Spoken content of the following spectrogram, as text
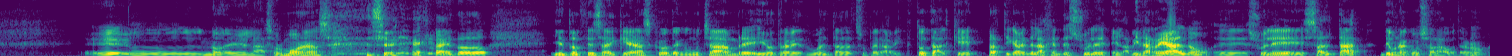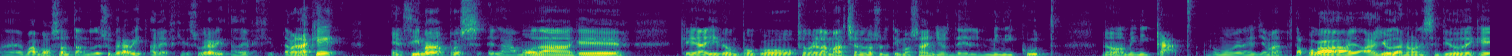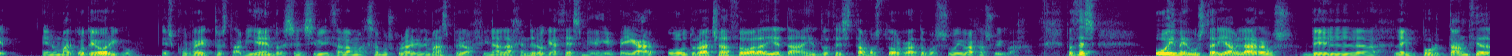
No, eh, las hormonas, se me cae todo y entonces, hay que asco, tengo mucha hambre y otra vez, vuelta al superávit. Total, que prácticamente la gente suele, en la vida real, ¿no? Eh, suele saltar de una cosa a la otra, ¿no? Eh, vamos saltando de superávit a déficit, de superávit a déficit. La verdad es que, encima, pues la moda que, que ha ido un poco sobre la marcha en los últimos años del mini cut, ¿no? Mini cat, como queráis llamar, tampoco ayuda, ¿no? En el sentido de que en un marco teórico es correcto, está bien, resensibilizar la masa muscular y demás, pero al final la gente lo que hace es pegar otro hachazo a la dieta y entonces estamos todo el rato pues sube y baja, sube y baja. Entonces, hoy me gustaría hablaros de la, importancia de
